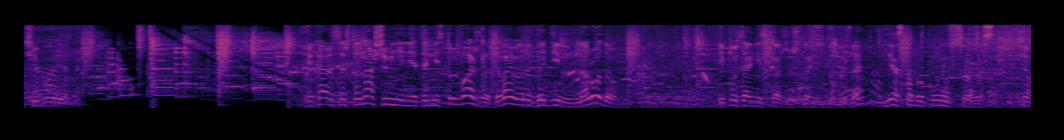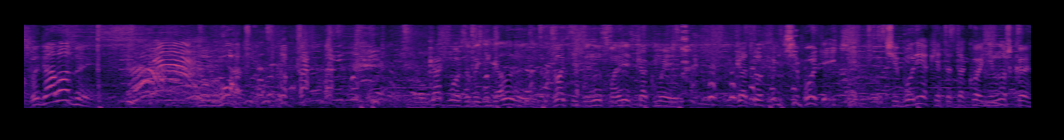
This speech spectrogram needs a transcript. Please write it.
чебурек. Мне кажется, что наше мнение это не столь важно. Давай мы раздадим народу, и пусть они скажут, что они думают, да? Я с тобой полностью согласен. Все, вы голодные? Да! Ну вот! Как можно быть не голодным? 20 минут смотреть, как мы готовим чебуреки. Чебурек это такое немножко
